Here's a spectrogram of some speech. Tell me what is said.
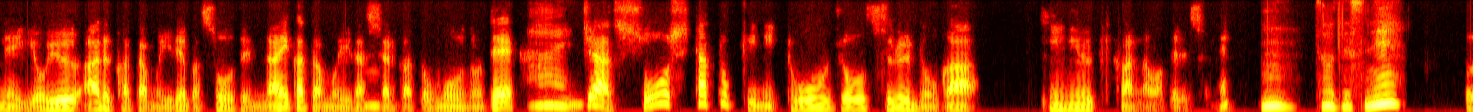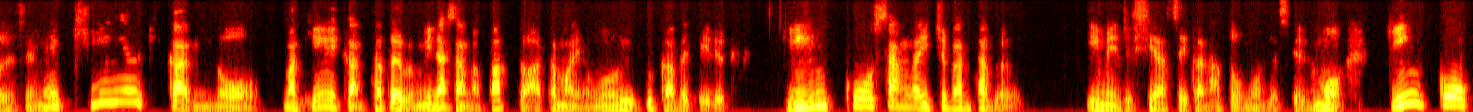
ね、余裕ある方もいればそうでない方もいらっしゃるかと思うので、はい、じゃあそうした時に登場するのが金融機関なわけですよね。うん、そうですね。そうですよね。金融機関の、まあ金融機関、例えば皆さんがパッと頭に思い浮かべている銀行さんが一番多分イメージしやすいかなと思うんですけれども、銀行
